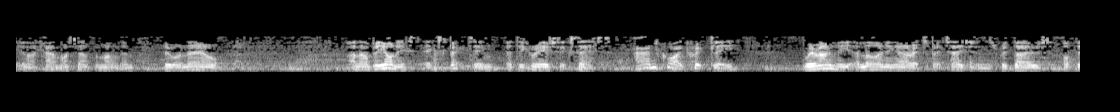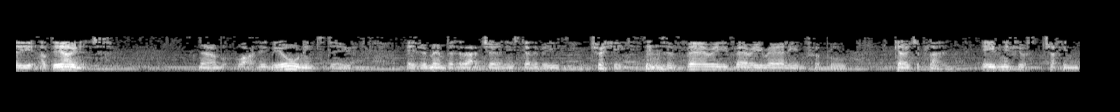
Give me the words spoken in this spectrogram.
and I count myself among them, who are now, and I'll be honest, expecting a degree of success, and quite quickly, we're only aligning our expectations with those of the of the owners. Now, what I think we all need to do is remember that that journey is going to be tricky. Things are very, very rarely in football go to plan. Even if you're chucking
